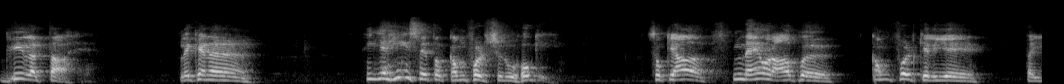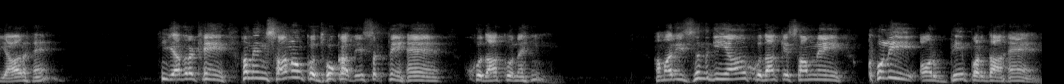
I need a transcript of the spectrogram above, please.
بھی لگتا ہے۔ لیکن یہیں سے تو کمفرٹ شروع ہوگی۔ سو کیا میں اور آپ کمفرٹ کے لیے تیار ہیں؟ یاد رکھیں، ہم انسانوں کو دھوکہ دے سکتے ہیں، خدا کو نہیں۔ ہماری زندگیاں خدا کے سامنے کھلی اور بے پردہ ہیں۔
